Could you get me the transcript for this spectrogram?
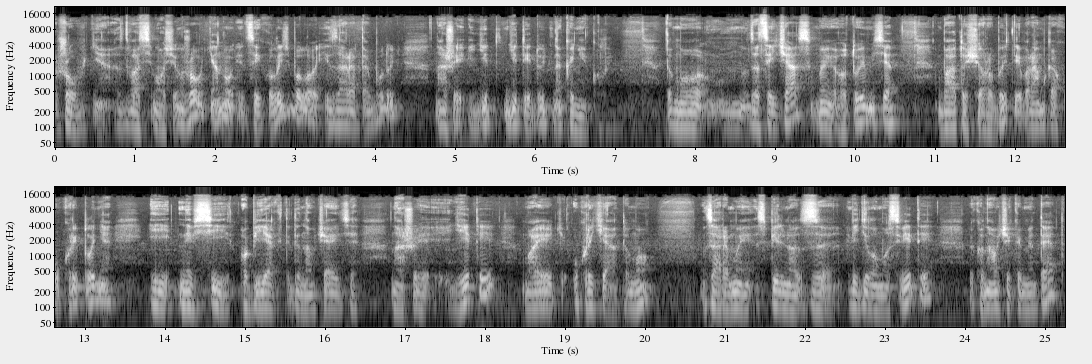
жовтня. З 28 жовтня, ну і це і колись було, і зараз так будуть. Наші діт- діти йдуть на канікули. Тому за цей час ми готуємося багато що робити в рамках укріплення. І не всі об'єкти, де навчаються наші діти, мають укриття. Тому зараз ми спільно з відділом освіти, виконавчий комітет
